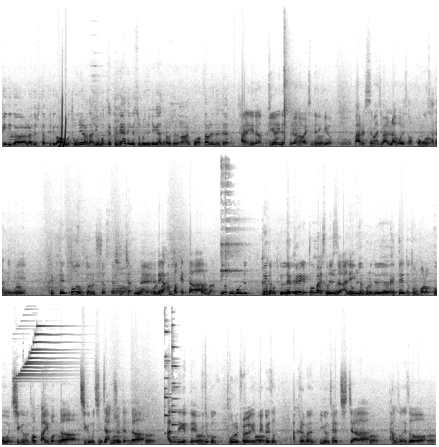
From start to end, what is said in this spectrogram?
PD가 라디오스타 PD가 아우 동현이랑 나중에 뭐 댓글 해야 되겠어. 뭐 이런 얘기 하더라고. 그래서 내가 아, 고맙다. 그랬는데. 다행이다. 비하인드 스토리 하나 말씀드릴게요. 말씀하지 말라고 해서 홍우 어. 사장님이 어. 그때 또 용돈을 주셨어요 진짜로? 네, 얼마? 내가 안 받겠다 얼마? 네가 돈 버는데 그러니까 어떡해? 내가 그 얘기를 또 말씀드렸어요. 아니, 돈도 잘 버는데 그때도 돈 벌었고 어. 지금은 더 많이 번다. 지금은 진짜 안 주셔도 된다. 어. 안 되겠대. 어. 무조건 돈을 줘야겠대. 어. 그래서 아 그러면 이건 제가 진짜 어. 방송에서 어.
